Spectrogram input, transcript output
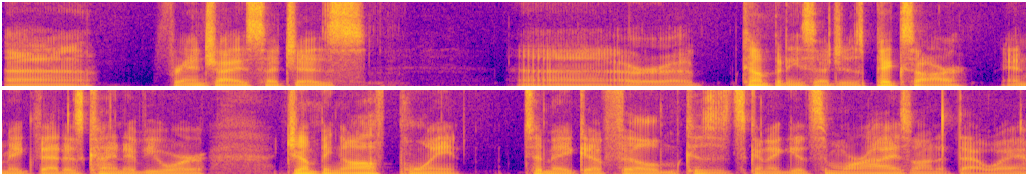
uh, franchise such as, uh, or a company such as Pixar, and make that as kind of your jumping off point to make a film because it's going to get some more eyes on it that way.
